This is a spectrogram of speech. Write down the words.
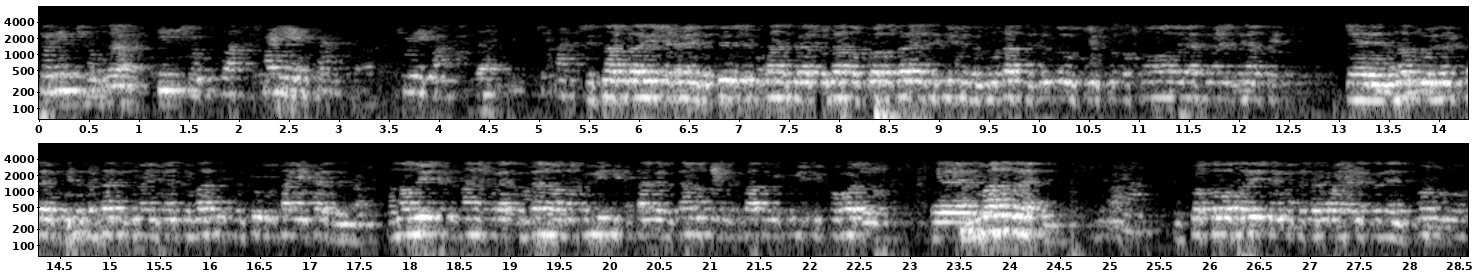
Солінчук, За. Січук, Хаєцька, 16. 16 рішення прийнято. Слідуюче питання порядку денного про затвердження технічної документації встановлення земельної ділянки е, натурі на місцевості та передачі земельної ділянки власність Савчуку Тані Федорівні. Аналогічне питання денного на комісії питання розглянуто і депутатами комісії погоджено. Нема заперечень? Хто слово за рішення, ми тепер можемо один. Прошу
